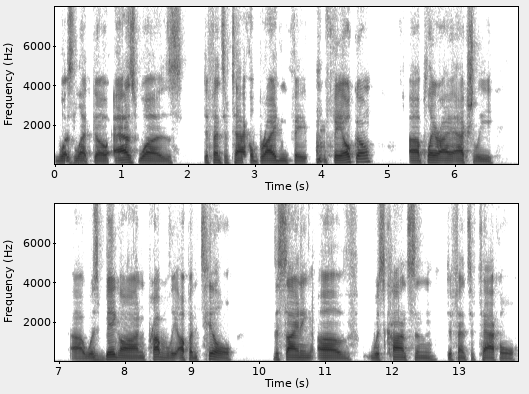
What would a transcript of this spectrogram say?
was let go, as was defensive tackle Breiden Fe- a player I actually uh, was big on probably up until the signing of Wisconsin defensive tackle,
